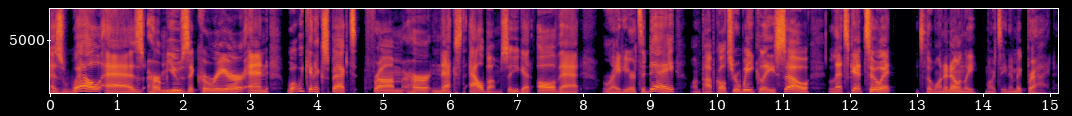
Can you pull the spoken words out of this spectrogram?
as well as her music career and what we can expect from her next album. So you get all that right here today on Pop Culture Weekly. So let's get to it. It's the one and only Martina McBride.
